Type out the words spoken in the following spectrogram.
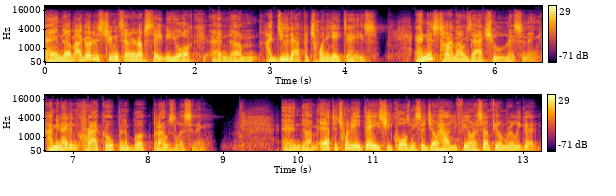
and um, I go to this treatment center in upstate New York, and um, I do that for 28 days. And this time I was actually listening. I mean, I didn't crack open a book, but I was listening. And um, after 28 days, she calls me, said, Joe, how you feeling? I said, I'm feeling really good.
